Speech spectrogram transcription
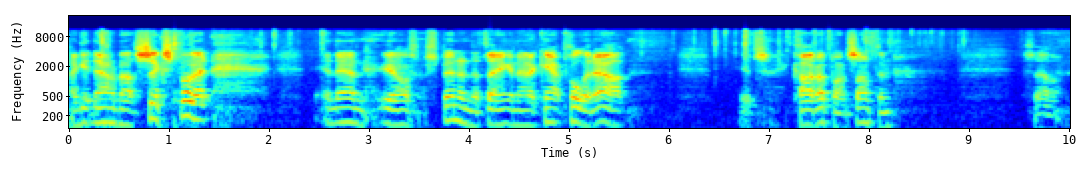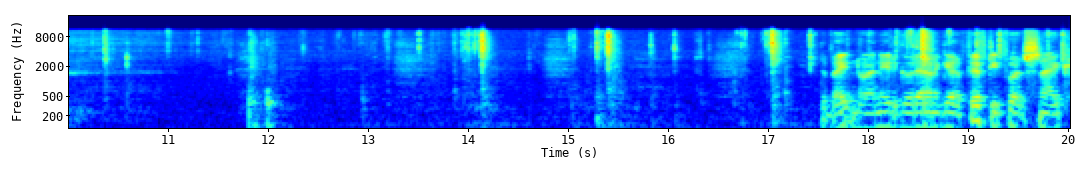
I get down about six foot and then, you know, spinning the thing and then I can't pull it out. It's caught up on something. So debating do I need to go down and get a 50 foot snake.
